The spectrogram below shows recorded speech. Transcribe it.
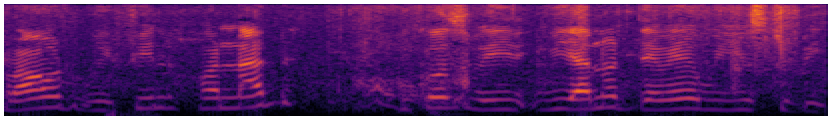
proud, we feel honored because we, we are not the way we used to be.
